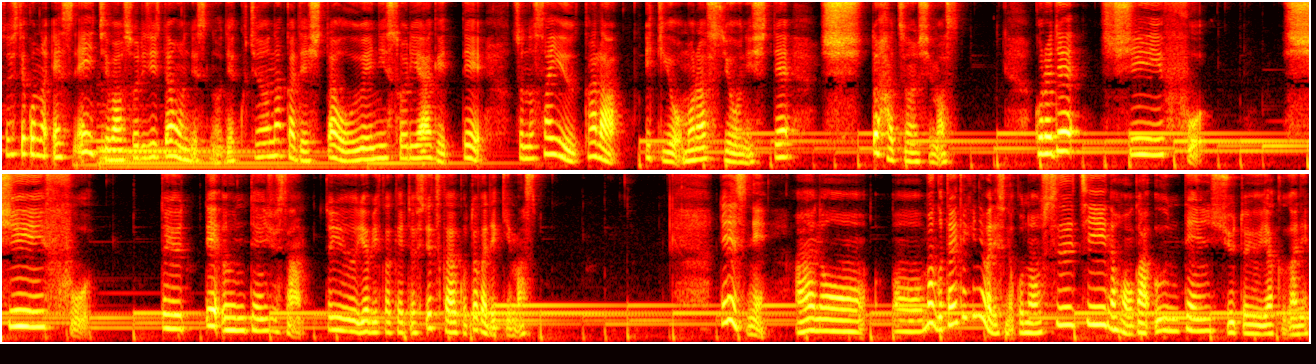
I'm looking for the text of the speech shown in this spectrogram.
そしてこの SH は反り舌音ですので、口の中で舌を上に反り上げて、その左右から息を漏らすようにして、シと発音します。これで、シーフ、シーフと言って運転手さんという呼びかけとして使うことができます。でですね、あの、まあ、具体的にはですね、この数値の方が運転手という役がね、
